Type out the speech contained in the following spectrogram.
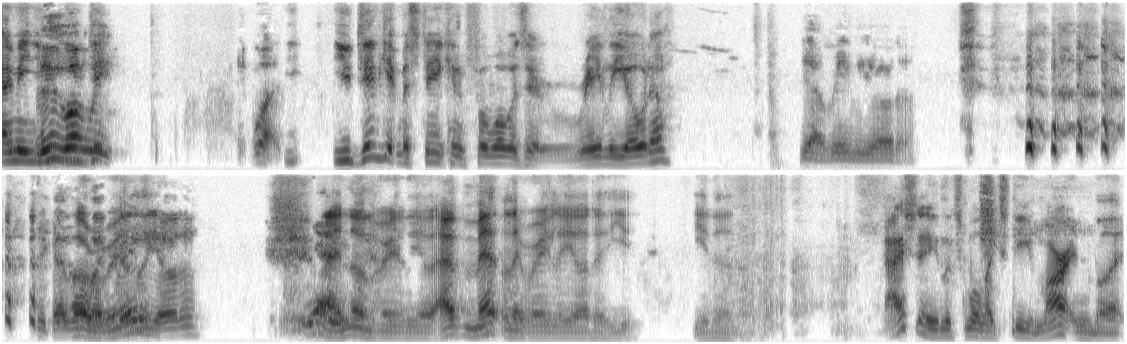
I mean, This you, what you we. did, What? you did get mistaken for what was it, Ray Liotta? Yeah, Ray Liotta. Think I look Oh, like really? Ray Liotta? Yeah, I know Ray Liotta. I've met Le- Ray Liotta. You, you know, Actually, he looks more like Steve Martin, but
